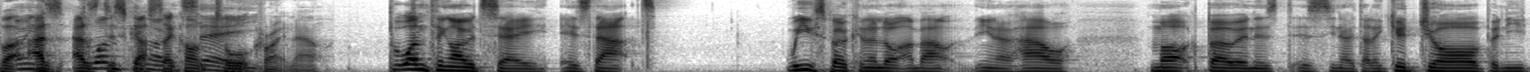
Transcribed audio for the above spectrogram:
But I mean, as as discussed, I, would can't say- talk right now. But one thing I would say is that we've spoken a lot about you know how Mark Bowen has, has you know done a good job, and you,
